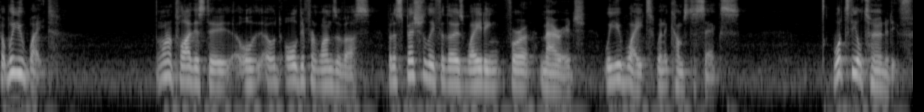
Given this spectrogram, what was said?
But will you wait? I want to apply this to all, all, all different ones of us, but especially for those waiting for a marriage. Will you wait when it comes to sex? What's the alternative?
